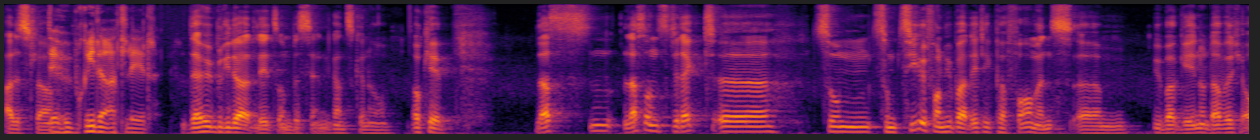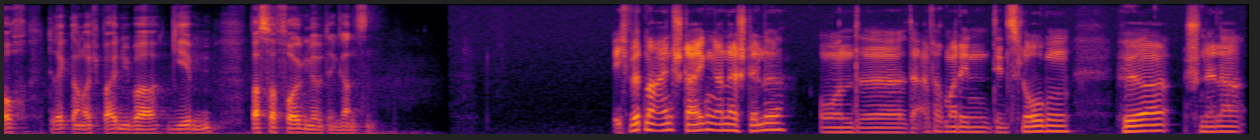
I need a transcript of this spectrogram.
Alles klar. Der hybride Athlet. Der hybride Athlet, so ein bisschen, ganz genau. Okay. Lass, lass uns direkt äh, zum, zum Ziel von Hyperathletik Performance ähm, übergehen und da würde ich auch direkt an euch beiden übergeben. Was verfolgen wir mit den Ganzen? Ich würde mal einsteigen an der Stelle und äh, da einfach mal den, den Slogan höher, schneller,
